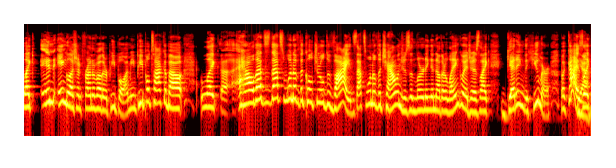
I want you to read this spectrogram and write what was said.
like in English in front of other people. I mean, people talk about like uh, how that's that's one of the cultural divides. That's one of the challenges in learning another language is like getting the humor. But guys, Yeah. like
